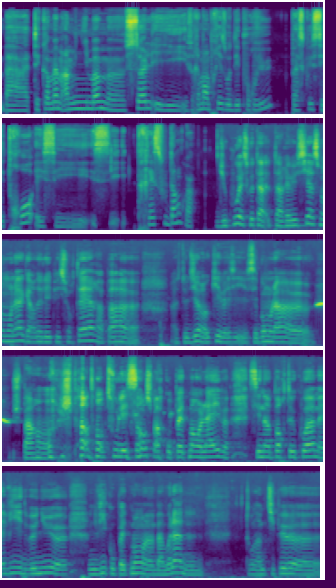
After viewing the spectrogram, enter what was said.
Bah, t'es quand même un minimum euh, seul et vraiment prise au dépourvu parce que c'est trop et c'est très soudain, quoi. Du coup, est-ce que tu as, réussi à ce moment-là à garder les pieds sur terre, à pas à te dire ok vas-y c'est bon là, je pars en, je pars dans tous les sens, je pars complètement en live, c'est n'importe quoi, ma vie est devenue une vie complètement bah voilà de, tourne un petit peu euh,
